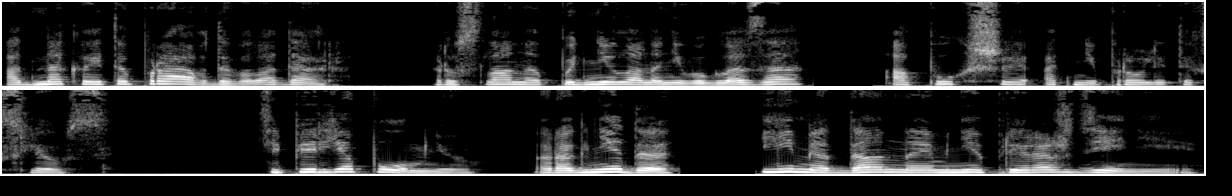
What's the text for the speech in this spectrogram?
Однако это правда, Володар. Руслана подняла на него глаза, опухшие от непролитых слез. Теперь я помню. Рогнеда — имя, данное мне при рождении.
